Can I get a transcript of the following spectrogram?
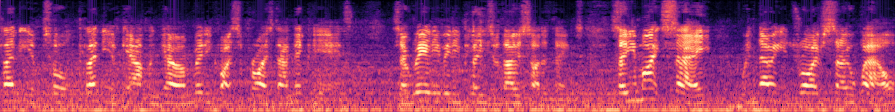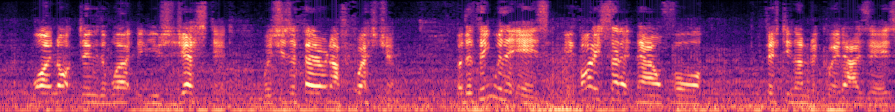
plenty of torque, plenty of get up and go. I'm really quite surprised how nippy it is. So really, really pleased with those side of things. So you might say, with knowing it drives so well, why not do the work that you suggested? Which is a fair enough question. But the thing with it is, if I sell it now for 1500 quid as is,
